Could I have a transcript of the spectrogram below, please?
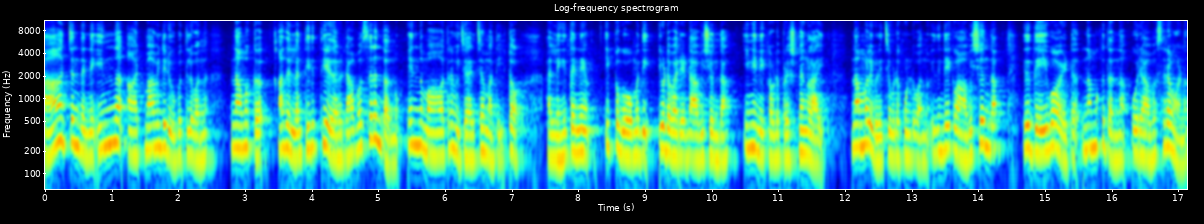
ആ അച്ഛൻ തന്നെ ഇന്ന് ആത്മാവിന്റെ രൂപത്തിൽ വന്ന് നമുക്ക് അതെല്ലാം തിരുത്തി എഴുതാൻ ഒരു അവസരം തന്നു എന്ന് മാത്രം വിചാരിച്ചാൽ മതി കേട്ടോ അല്ലെങ്കിൽ തന്നെ ഇപ്പോൾ ഗോമതി ഇവിടെ വരേണ്ട ആവശ്യം എന്താ? ഇങ്ങനെയൊക്കെ അവിടെ പ്രശ്നങ്ങളായി. നമ്മൾ വിളിച്ച് ഇവിടെ കൊണ്ടുവന്നു. ഇതിന്റെയൊക്കെ ആവശ്യം എന്താ? ഇത് ദൈവമായിട്ട് നമുക്ക് തന്ന ഒരു അവസരമാണ്.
